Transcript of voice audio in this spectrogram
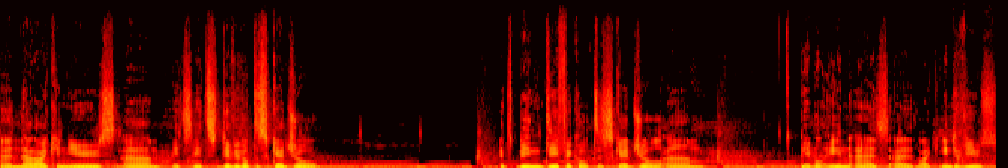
and that I can use. Um, it's it's difficult to schedule. It's been difficult to schedule um, people in as, as like interviews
